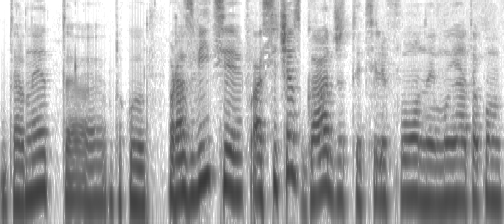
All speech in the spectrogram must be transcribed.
интернет э, такое развитие. А сейчас гаджеты, телефоны, мы о таком таком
